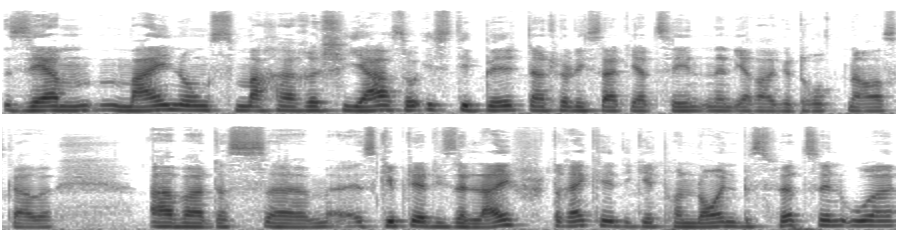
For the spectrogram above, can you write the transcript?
sehr meinungsmacherisch. Ja, so ist die Bild natürlich seit Jahrzehnten in ihrer gedruckten Ausgabe. Aber das, ähm, es gibt ja diese Live-Strecke, die geht von 9 bis 14 Uhr,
